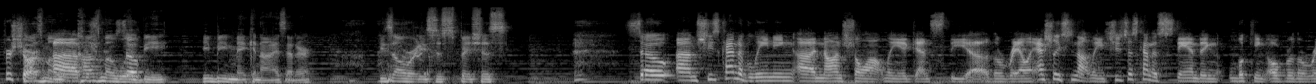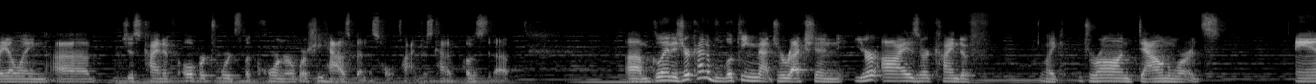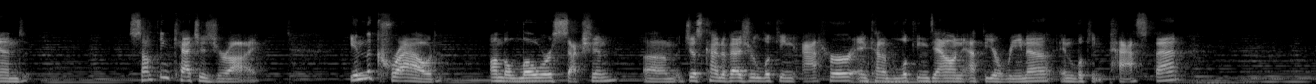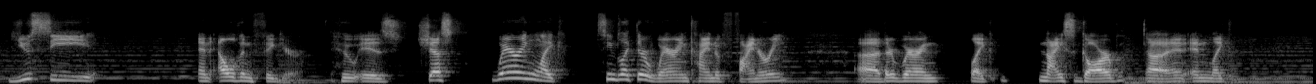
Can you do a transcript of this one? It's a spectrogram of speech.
For sure. Cosmo, uh, Cosmo would so, be, he'd be making eyes at her. He's already suspicious. So um, she's kind of leaning uh, nonchalantly against the uh, the railing. Actually, she's not leaning. She's just kind of standing, looking over the railing, uh, just kind of over towards the corner where she has been this whole time, just kind of posted up. Um, Glenn, as you're kind of looking that direction, your eyes are kind of like drawn downwards, and something catches your eye. In the crowd, on the lower section um, just kind of as you're looking at her and kind of looking down at the arena and looking past that, you see an elven figure who is just wearing like seems like they're wearing kind of finery. Uh, they're wearing like nice garb uh, and, and like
